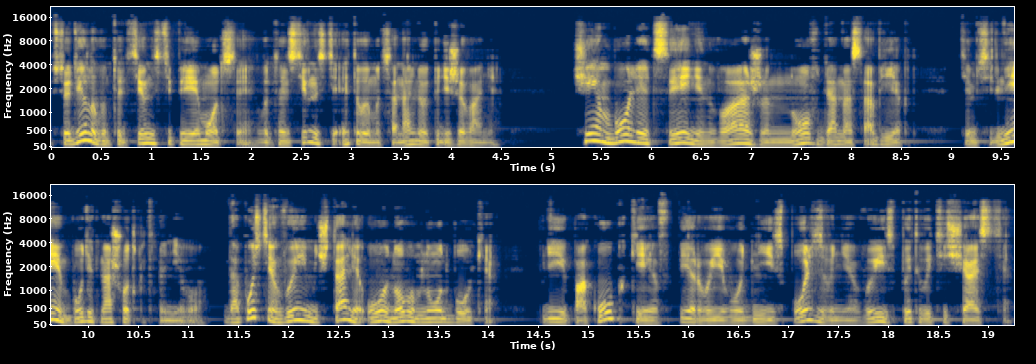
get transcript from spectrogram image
все дело в интенсивности переэмоции, в интенсивности этого эмоционального переживания. Чем более ценен, важен, нов для нас объект, тем сильнее будет наш отклик на него. Допустим, вы мечтали о новом ноутбуке. При покупке в первые его дни использования вы испытываете счастье.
